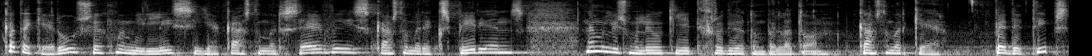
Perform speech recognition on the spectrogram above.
Κατά καιρούς έχουμε μιλήσει για customer service, customer experience, να μιλήσουμε λίγο και για τη φροντίδα των πελατών. Customer care. 5 tips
